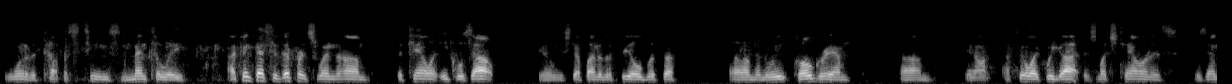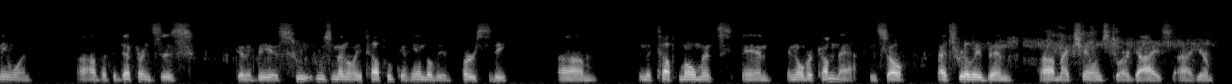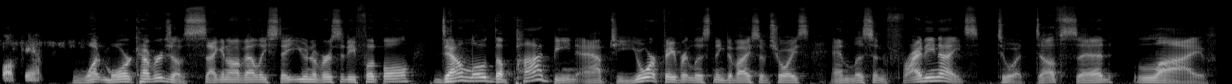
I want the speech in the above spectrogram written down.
one of the toughest teams mentally, I think that's the difference when um, the talent equals out. You know, when you step onto the field with a, um, an elite program, um, you know, I feel like we got as much talent as, as anyone. Uh, but the difference is going to be is who, who's mentally tough, who can handle the adversity um, in the tough moments and, and overcome that. And so that's really been uh, my challenge to our guys uh, here in fall camp. Want more coverage of Saginaw Valley State University football? Download the Podbean app to your favorite listening device of choice and listen Friday nights to a Duff Said live.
